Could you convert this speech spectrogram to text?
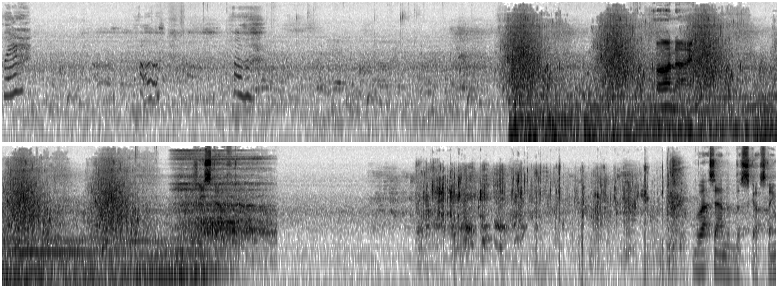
Claire? Oh. Oh. Oh no. She's stuffed. Well, that sounded disgusting.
